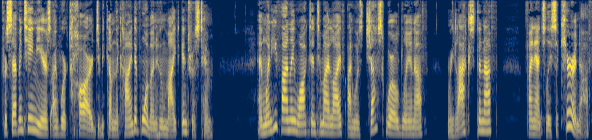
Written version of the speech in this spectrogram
For 17 years, I worked hard to become the kind of woman who might interest him. And when he finally walked into my life, I was just worldly enough, relaxed enough, financially secure enough,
